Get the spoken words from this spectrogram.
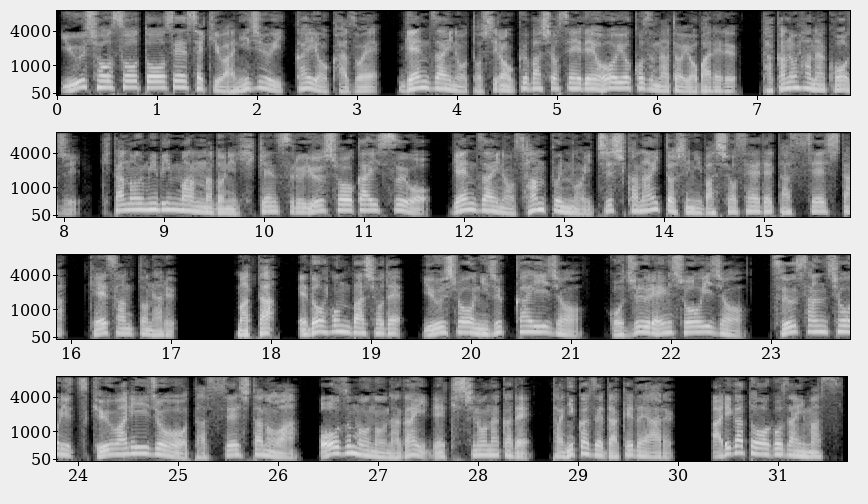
優勝相当成績は21回を数え、現在の年6場所制で大横綱と呼ばれる、高野花工事、北の海ビンマンなどに被験する優勝回数を、現在の3分の1しかない年に場所制で達成した計算となる。また、江戸本場所で優勝20回以上、50連勝以上、通算勝率9割以上を達成したのは、大相撲の長い歴史の中で、谷風だけである。ありがとうございます。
